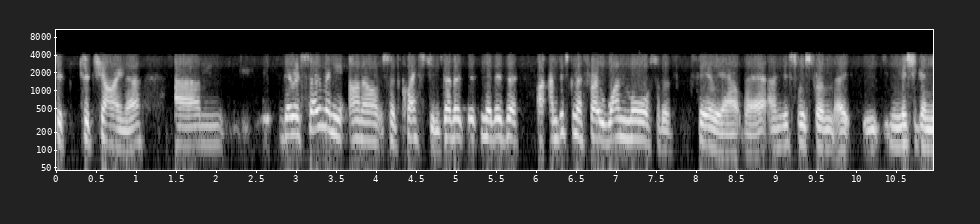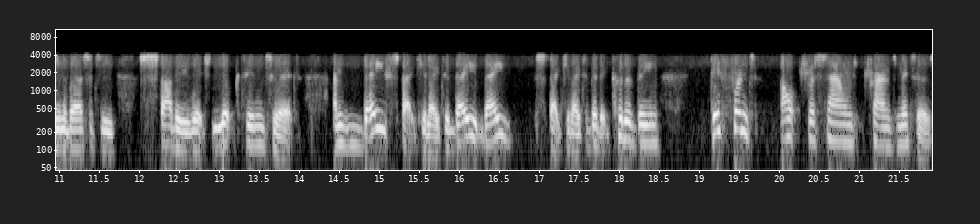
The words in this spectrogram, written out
to, to China? Um, there are so many unanswered questions. Now, there, you know, there's a. I'm just going to throw one more sort of theory out there, and this was from a Michigan University study which looked into it, and they speculated. They they speculated that it could have been different ultrasound transmitters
